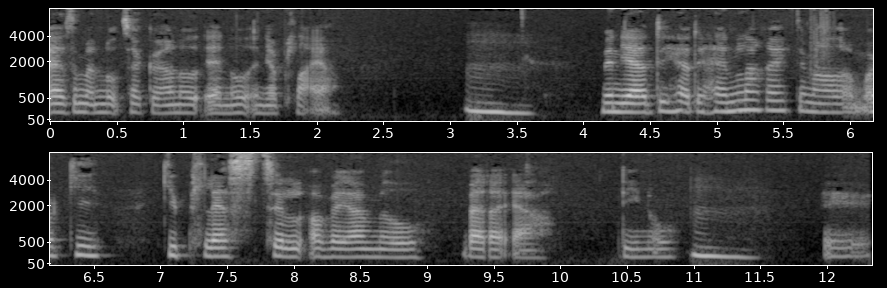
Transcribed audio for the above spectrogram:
er jeg simpelthen nødt til at gøre noget andet, end jeg plejer. Mm. Men ja, det her, det handler rigtig meget om at give, give plads til at være med, hvad der er lige nu. Mm. Øh,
